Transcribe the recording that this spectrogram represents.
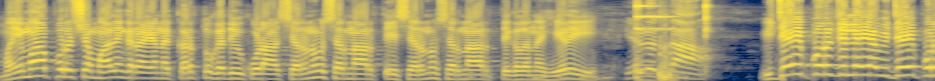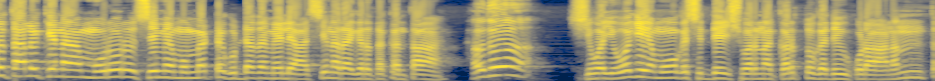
ಮಹಿಮಾ ಪುರುಷ ಮಾಲಿಂಗರಾಯನ ಕರ್ತುಗದಿಯು ಕೂಡ ಶರಣು ಶರಣಾರ್ಥಿ ಶರಣು ಶರಣಾರ್ಥಿಗಳನ್ನು ಹೇಳಿ. ಹೇಳುತ್ತಾ? ವಿಜಯಪುರ ಜಿಲ್ಲೆಯ ವಿಜಯಪುರ ತಾಲೂಕಿನ ಮೂರೂರು ಸೀಮೆ ಮುಮ್ಮೆಟ್ಟ ಗುಡ್ಡದ ಮೇಲೆ ಆಸೀನರಾಗಿರತಕ್ಕಂತ ಹೌದು. ಶಿವಯೋಗಿ ಅಮೋಘ ಸಿದ್ದೇಶ್ವರನ ಕರ್ತುಗದಿಯು ಕೂಡ ಅನಂತ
